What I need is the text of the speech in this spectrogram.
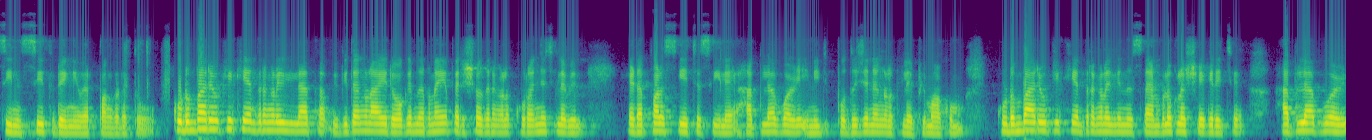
Sincy തുടങ്ങിയവർ പങ്കെടുത്തു. കുടുംബാരോഗ്യ കേന്ദ്രങ്ങളിൽ ഇല്ലാത്ത വിവിധങ്ങളായ രോഗനിർണയ പരിശോധനകൾ കുറഞ്ഞ ചിലവിൽ എടപ്പാൾ സി എച്ച് എസ് സിയിലെ ഹബ് ലാബ് വഴി ഇനി പൊതുജനങ്ങൾക്ക് ലഭ്യമാക്കും. കുടുംബാരോഗ്യ കേന്ദ്രങ്ങളിൽ നിന്ന് സാമ്പിളുകൾ ശേഖരിച്ച് ഹബ്ലാബ് വഴി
